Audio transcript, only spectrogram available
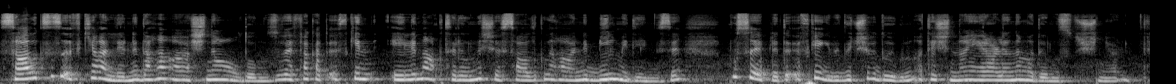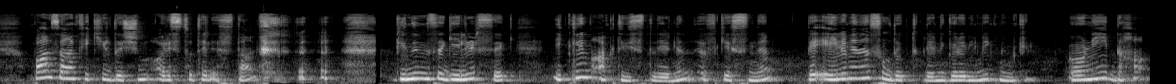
Sağlıksız öfke hallerine daha aşina olduğumuzu ve fakat öfkenin eyleme aktarılmış ve sağlıklı halini bilmediğimizi, bu sebeple de öfke gibi güçlü bir duygunun ateşinden yararlanamadığımızı düşünüyorum. Bazen fikirdaşım Aristoteles'ten günümüze gelirsek iklim aktivistlerinin öfkesini ve eyleme nasıl döktüklerini görebilmek mümkün. Örneği daha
